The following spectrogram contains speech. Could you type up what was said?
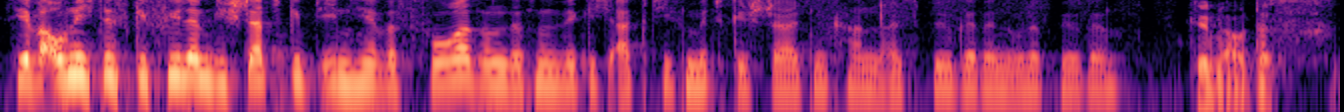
sie aber auch nicht das Gefühl haben, die Stadt gibt ihnen hier was vor, sondern dass man wirklich aktiv mitgestalten kann als Bürgerin oder Bürger. Genau, das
